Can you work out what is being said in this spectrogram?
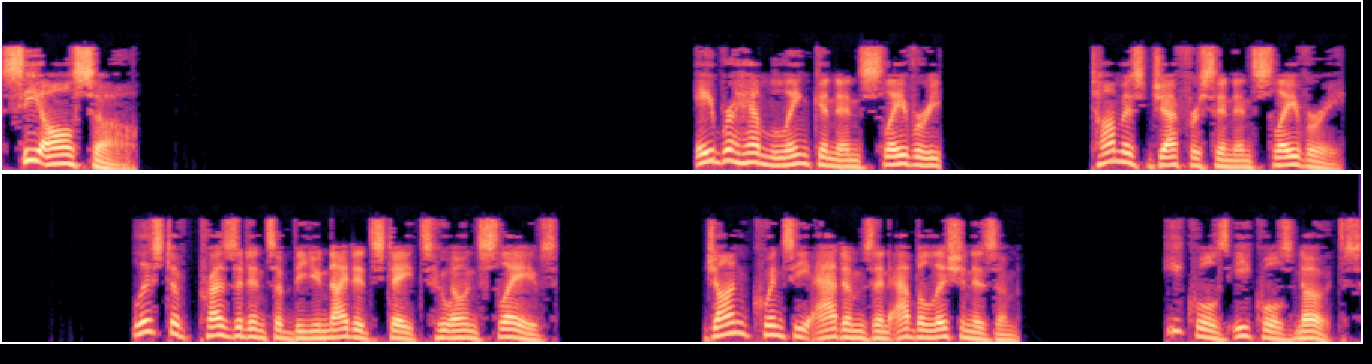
See also. Abraham Lincoln and slavery. Thomas Jefferson and slavery. List of Presidents of the United States who owned slaves. John Quincy Adams and abolitionism. Notes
